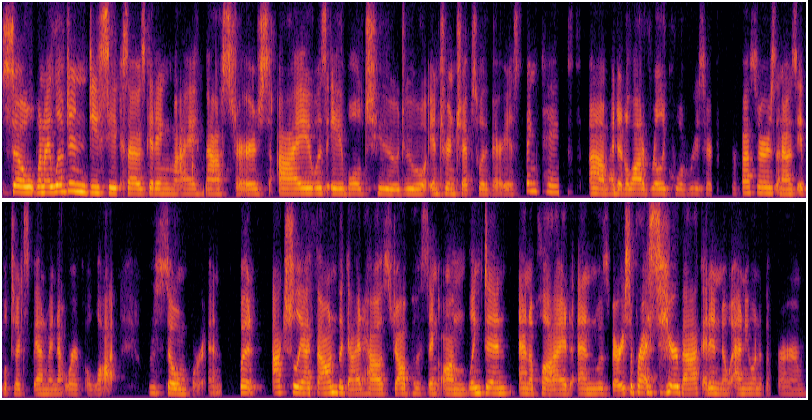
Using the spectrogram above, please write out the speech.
So when I lived in DC, because I was getting my master's, I was able to do internships with various think tanks. Um, I did a lot of really cool research with professors, and I was able to expand my network a lot It was so important. But actually, I found the Guidehouse job posting on LinkedIn and applied and was very surprised to hear back. I didn't know anyone at the firm.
